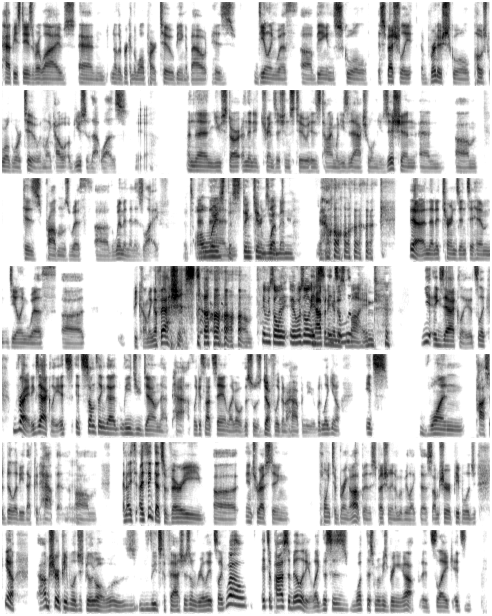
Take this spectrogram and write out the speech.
Happiest Days of Our Lives and Another Brick in the Wall Part 2 being about his dealing with uh being in school, especially a British school post World War II and like how abusive that was Yeah. and then you start and then it transitions to his time when he's an actual musician and um his problems with uh the women in his life It's And always the stinking into- women. know yeah and then it turns into him dealing with uh becoming a fascist um It was only it was only It's- happening in it's a his little- mind. Yeah, exactly. It's like right, exactly. It's it's something that leads you down that path. Like it's not saying like, oh, this was definitely going to happen to you, but like you know, it's one possibility that could happen. Yeah. Um, and I th- I think that's a very uh interesting point to bring up, and especially in a movie like this. I'm sure people would, you know, I'm sure people would just be like, oh, well, leads to fascism. Really? It's like, well, it's a possibility. Like this is what this movie's bringing up. It's like it's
